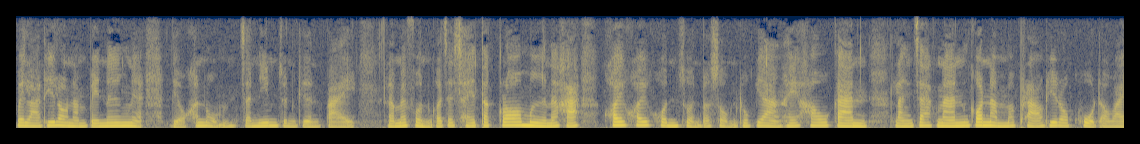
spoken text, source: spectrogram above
เวลาที่เรานำไปนึ่งเนี่ยเดี๋ยวขนมจะนิ่มจนเกินไป แล้วแม่ฝนก็จะใช้ตะกร้อมือนะคะ ค่อยๆ คนส่วนผสมทุกอย่างให้เข้ากัน หลังจากนั้นก็นำมะพร้าวที่เราขูดเอาไว้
